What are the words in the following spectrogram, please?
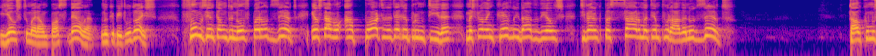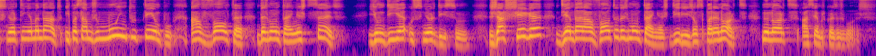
e eles tomarão posse dela. No capítulo 2. Fomos então de novo para o deserto. Eles estavam à porta da terra prometida, mas pela incredulidade deles tiveram que passar uma temporada no deserto. Tal como o Senhor tinha mandado. E passámos muito tempo à volta das montanhas de Ser. E um dia o Senhor disse-me: Já chega de andar à volta das montanhas, dirijam-se para norte. No norte há sempre coisas boas.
